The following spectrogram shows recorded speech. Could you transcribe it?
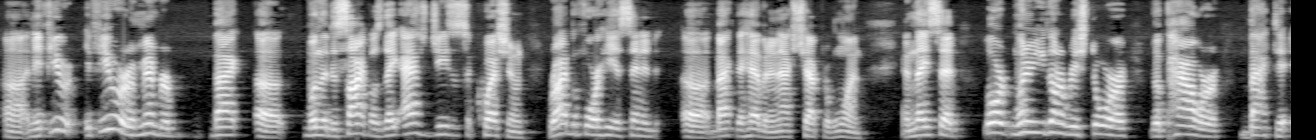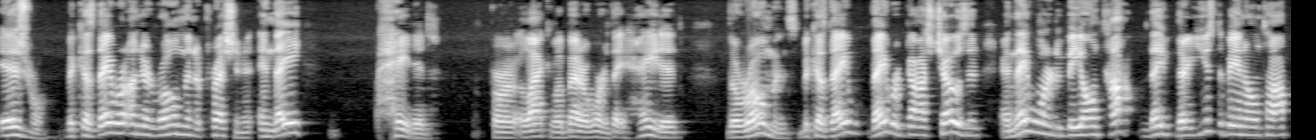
Uh, and if you if you remember back uh, when the disciples they asked Jesus a question right before he ascended uh, back to heaven in Acts chapter one, and they said, "Lord, when are you going to restore the power back to Israel?" Because they were under Roman oppression, and they hated, for lack of a better word, they hated the Romans because they they were God's chosen and they wanted to be on top. They they're used to being on top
